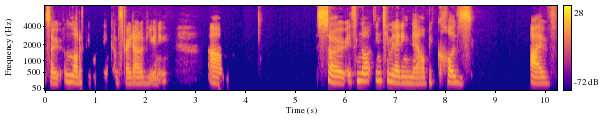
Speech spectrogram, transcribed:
So a lot of people think I'm straight out of uni. Um, so it's not intimidating now because I've,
